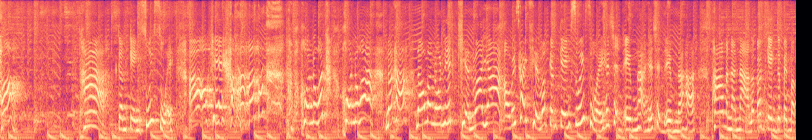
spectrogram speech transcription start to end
พร้อม ท่ากางเกงสวยๆอ่าโอเคค่ะ คนนึกว่าคนนึกว่านะคะ น้องมนุษย์นิดเขียนว่ายาก เอาไม่ใช่เขียนว่ากางเกงสวยๆ H&M ค่ะ H&M นะคะ ผ้ามันหนาๆแล้วก็กางเกงจะเป็นแบบ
